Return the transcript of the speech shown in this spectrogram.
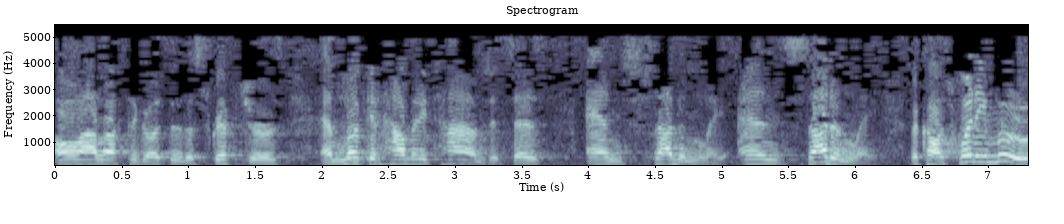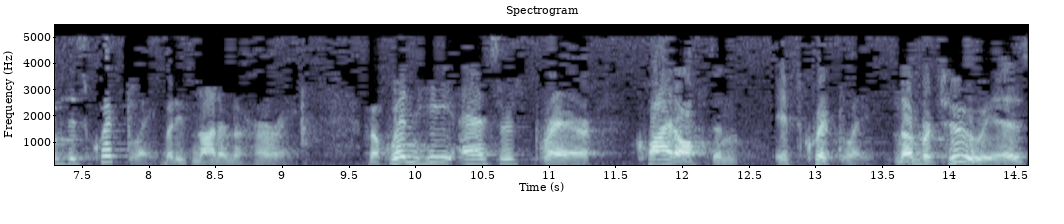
Oh, I love to go through the scriptures and look at how many times it says, and suddenly, and suddenly. Because when he moves, it's quickly, but he's not in a hurry. But when he answers prayer, quite often it's quickly. Number two is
